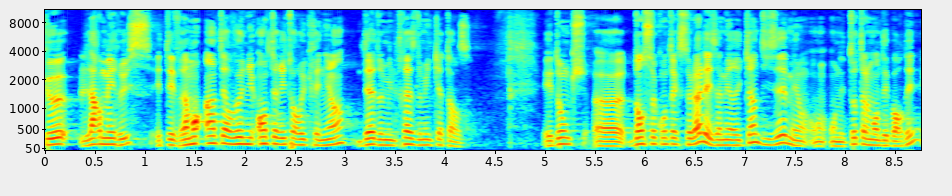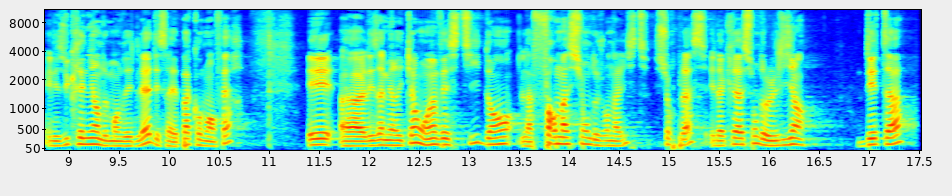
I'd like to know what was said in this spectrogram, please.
que l'armée russe était vraiment intervenue en territoire ukrainien dès 2013-2014. Et donc, euh, dans ce contexte-là, les Américains disaient mais on, on est totalement débordés, et les Ukrainiens demandaient de l'aide et ne savaient pas comment faire. Et euh, les Américains ont investi dans la formation de journalistes sur place et la création de liens d'État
